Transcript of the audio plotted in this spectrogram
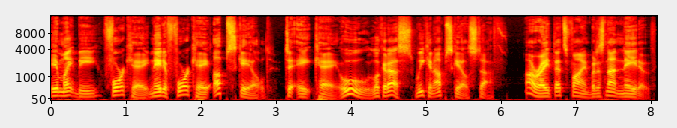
It might be 4K, native 4K upscaled to 8K. Ooh, look at us. We can upscale stuff. All right, that's fine, but it's not native.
